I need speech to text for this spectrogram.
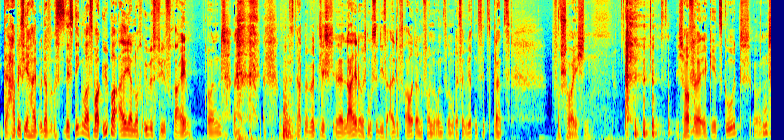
da habe ich sie halt, das Ding war, es war überall ja noch übelst viel frei. Und, und es tat mir wirklich äh, leid, aber ich musste diese alte Frau dann von unserem reservierten Sitzplatz verscheuchen. Ich hoffe, ihr geht's gut und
